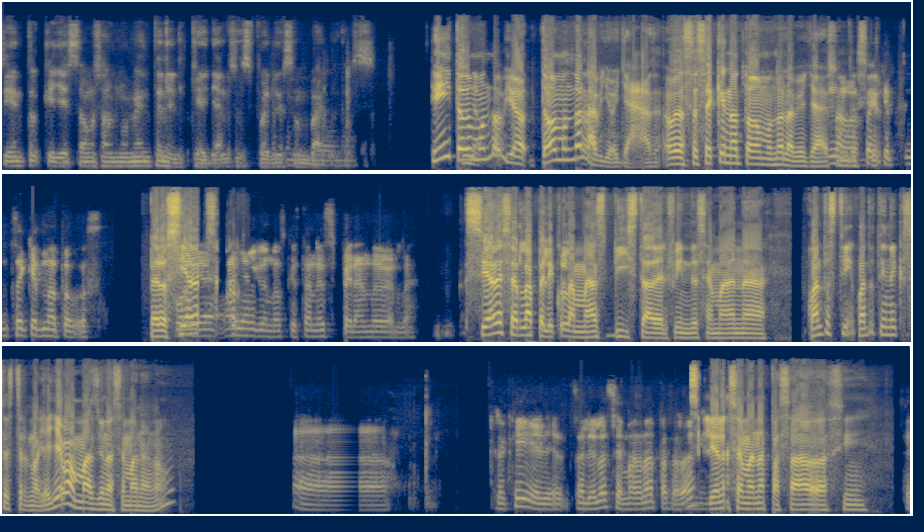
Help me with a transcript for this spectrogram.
siento que ya estamos a un momento en el que ya los spoilers son válidos. Sí, todo el No. mundo vio, todo el mundo la vio ya. O sea, sé que no todo el mundo la vio ya, es un No, sé que, sé que no todos. Pero sí ha, de ser, hay algunos que están esperando verla. sí ha de ser la película más vista del fin de semana. ¿Cuántos ti- ¿Cuánto tiene que se estrenó? Ya lleva más de una semana, ¿no? Ah, creo que salió la semana pasada. Salió la semana pasada, sí. Sí.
